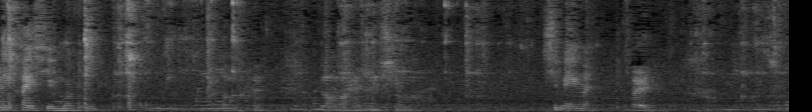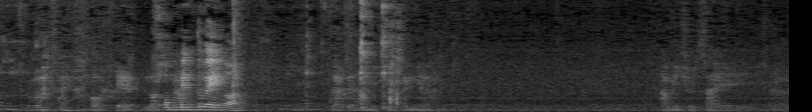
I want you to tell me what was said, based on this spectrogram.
นนี้ใครชิมวะพี่ไม่ได้ค่ะมีคนลองมาให้ใครชิมอะชิมเองไหมเฮ้ยค่ะมีคนน่าจะมีคนว่าให้ขอเคสรสคอมเมนต์ตัวเองก่อนมีอะไรแล้วจะทำอีกชุดหนึงยังไงถ้ามีชุดใส่เอ่อ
